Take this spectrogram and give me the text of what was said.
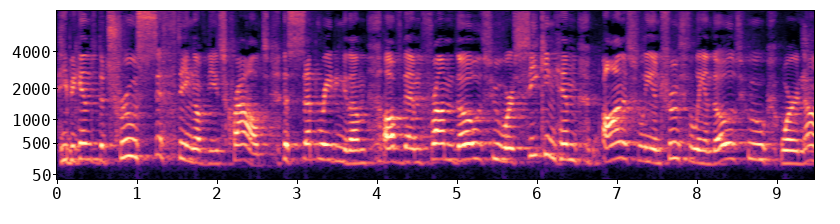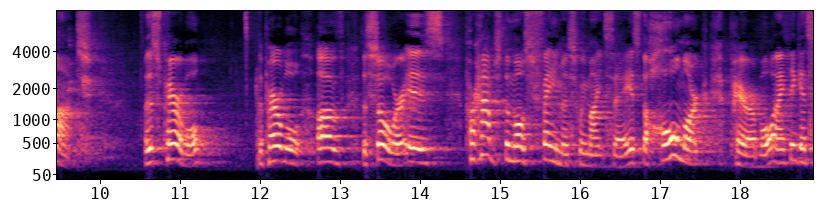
He begins the true sifting of these crowds, the separating them of them from those who were seeking him honestly and truthfully and those who were not. This parable, the parable of the sower, is perhaps the most famous, we might say. It's the hallmark parable, and I think it's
